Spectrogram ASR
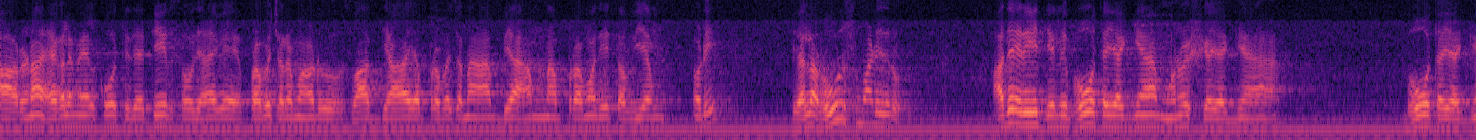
ಆ ಋಣ ಹೆಗಲ ಮೇಲೆ ಕೂತಿದೆ, ತೀರಿಸೋದು ಹೇಗೆ? ಪ್ರವಚನ ಮಾಡು, ಸ್ವಾಧ್ಯಾಯ ಪ್ರವಚನಾಭ್ಯಾಮ್ನ ಪ್ರಮದಿತವ್ಯಂ. ನೋಡಿ, ಇದೆಲ್ಲ ರೂಲ್ಸ್ ಮಾಡಿದರು. ಅದೇ ರೀತಿಯಲ್ಲಿ ಭೂತಯಜ್ಞ ಮನುಷ್ಯ ಯಜ್ಞ ಭೂತಯಜ್ಞ.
